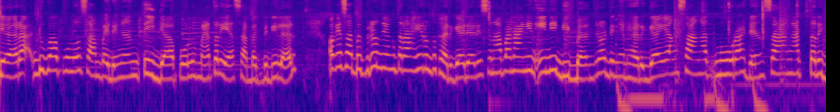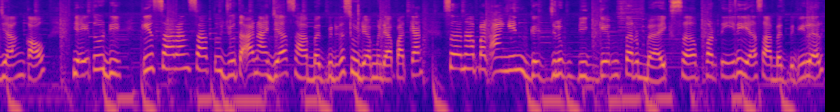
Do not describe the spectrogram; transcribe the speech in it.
jarak 20 sampai dengan 30 meter ya sahabat bediler. Oke sahabat bediler yang terakhir untuk harga dari senapan angin ini dibanderol dengan harga yang sangat murah dan sangat terjangkau yaitu di kisaran 1 jutaan aja sahabat bediler sudah mendapatkan senapan angin gejluk big game terbaik seperti ini ya sahabat bediler.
